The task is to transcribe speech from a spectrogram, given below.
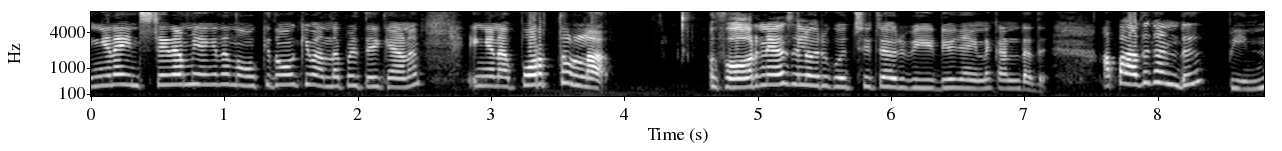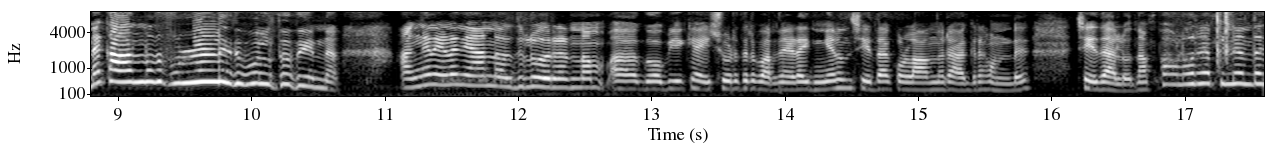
ഇങ്ങനെ ഇൻസ്റ്റാഗ്രാമിൽ ഇങ്ങനെ നോക്കി നോക്കി വന്നപ്പോഴത്തേക്കാണ് ഇങ്ങനെ പുറത്തുള്ള ഫോറിനേഴ്സിൽ ഒരു കൊച്ചിന്റെ ഒരു വീഡിയോ ഞാൻ ഇങ്ങനെ കണ്ടത്. അപ്പോൾ അത് കണ്ട് പിന്നെ കാണുന്നത് ഫുൾ ഇതുപോലത്തത് തന്നെ. അങ്ങനെയാണ് ഞാൻ ഇതിൽ ഒരെണ്ണം ഗോപിയൊക്കെ അയച്ചു കൊടുത്തിട്ട് പറഞ്ഞ എടാ ഇങ്ങനൊന്നും ചെയ്താൽ കൊള്ളാമെന്നൊരു ആഗ്രഹമുണ്ട് ചെയ്താലോ? അപ്പോൾ അവൾ പറയാം പിന്നെ എന്താ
